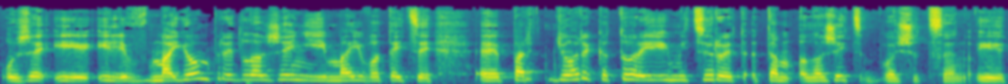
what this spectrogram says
уже и, или в моем предложении, и мои вот эти э, партнеры, которые имитируют, там ложить больше цену. И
